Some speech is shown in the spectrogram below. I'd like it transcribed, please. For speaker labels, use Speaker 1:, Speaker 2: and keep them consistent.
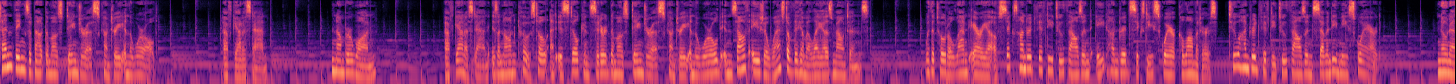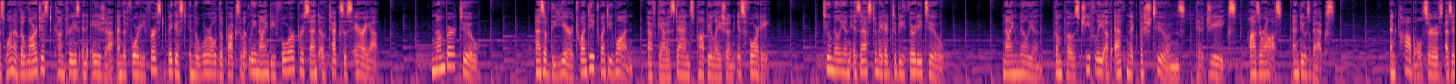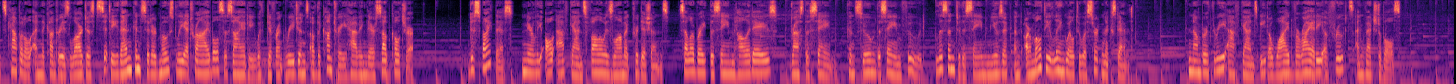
Speaker 1: 10 Things About the Most Dangerous Country in the World. Afghanistan. Number 1 Afghanistan is a non-coastal and is still considered the most dangerous country in the world in South Asia west of the Himalayas mountains. With a total land area of 652,860 square kilometers, 252,070 mi squared, known as one of the largest countries in Asia and the 41st biggest in the world approximately 94% of Texas area. Number 2. As of the year 2021, Afghanistan's population is 40. 2 million is estimated to be 32. 9 million, composed chiefly of ethnic Pashtuns, Tajiks, Hazaras, and Uzbeks and Kabul serves as its capital and the country's largest city then considered mostly a tribal society with different regions of the country having their subculture. Despite this, nearly all Afghans follow Islamic traditions, celebrate the same holidays, dress the same, consume the same food, listen to the same music and are multilingual to a certain extent. Number 3 Afghans eat a wide variety of fruits and vegetables,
